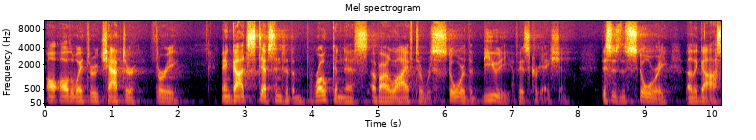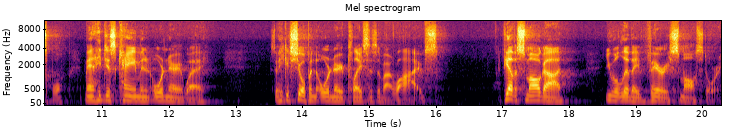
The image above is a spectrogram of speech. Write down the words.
all, all the way through chapter 3. Man, God steps into the brokenness of our life to restore the beauty of His creation. This is the story of the gospel. Man, He just came in an ordinary way so He could show up in the ordinary places of our lives. If you have a small God, you will live a very small story.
